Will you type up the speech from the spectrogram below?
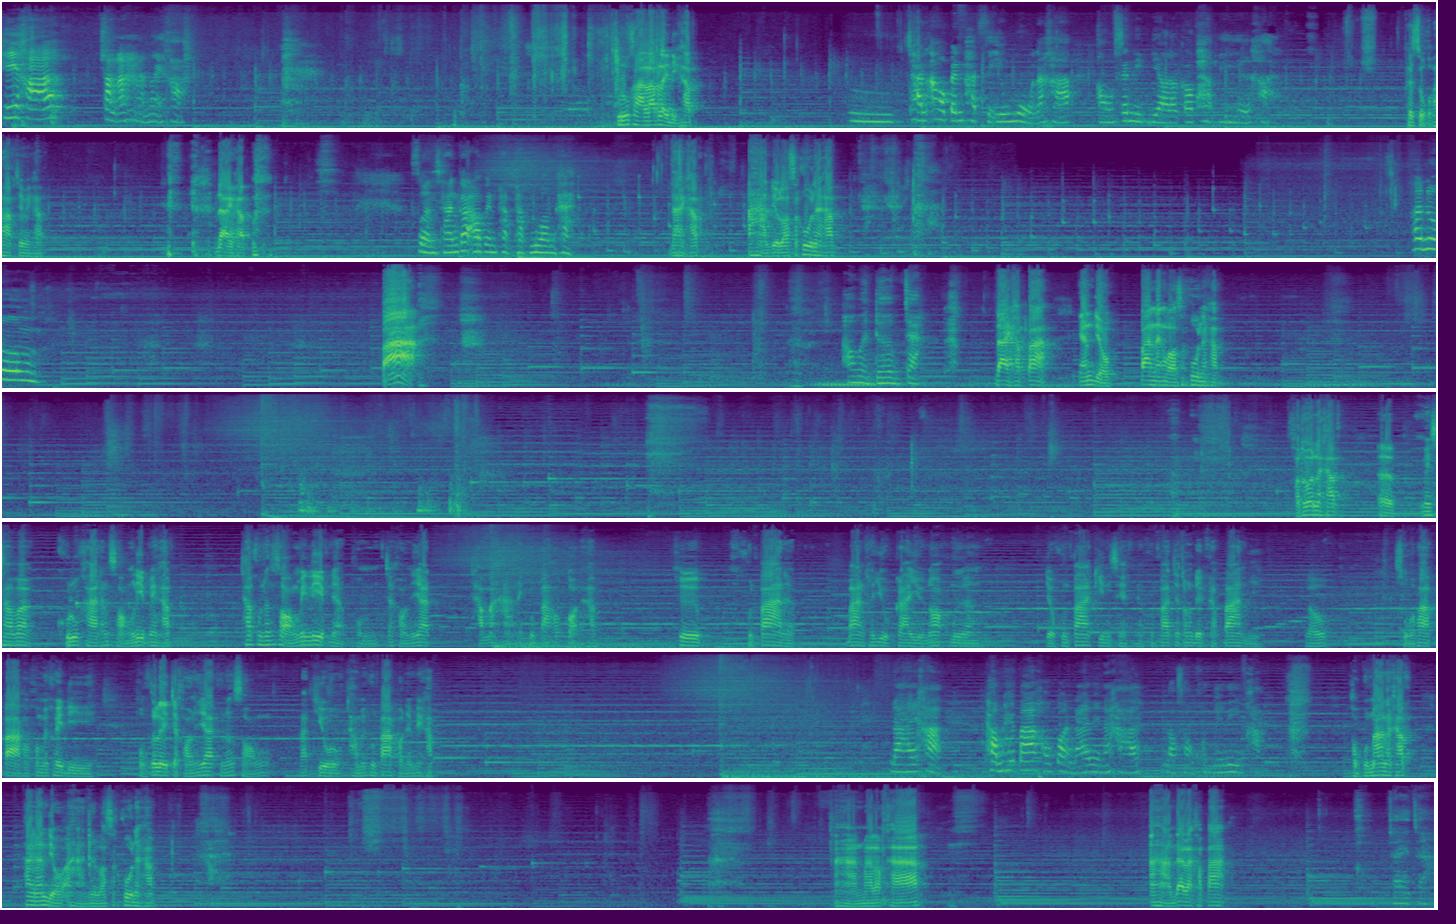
พี่คะ สั่งอาหารหน่อยค่ะ คุณลูกค้ารับอะไรดีครับ อืม ฉันเอาเป็นผัดซีอิ๊วหมูนะคะ เอาเส้นนิดเดียวแล้วก็ผักเยอะๆค่ะ เพื่อสุขภาพใช่ไหมครับ ได้ครับ ส่วนฉันก็เอาเป็นผัดผักรวมค่ะ ได้ครับ อาหารเดี๋ยวรอสักครู่นะครับ พอหนุ่มป้า เอาเหมือนเดิมจ้ะ ได้ครับป้า งั้นเดี๋ยวป้านั่งรอสักครู่นะครับข อโทษนะครับ เออไม่ทราบว่าคุณลูกค้าทั้งสองรีบไหมครับ ถ้าคุณทั้งสองไม่รีบเนี่ย ผมจะขออนุญาตทำอาหารให้คุณป้าเขาก่อนนะครับ คือคุณป้าเนี่ยบ้านเขาอยู่ไกลอยู่นอกเมือง เดี๋ยวคุณป้ากินเสร็จเนี่ยคุณป้าจะต้องเดินกลับบ้านอีก แล้วสุขภาพป้าเขาก็ไม่ค่อยดี ผมก็เลยจะขออนุญาตคุณทั้งสองรัดคิวทำให้คุณป้าก่อนได้ไหมครับ ได้ค่ะทำให้ป้าเขาก่อนได้เลยนะคะ เราสองคนไม่รีบค่ะ ขอบคุณมากนะครับ ถ้างั้นเดี๋ยวอาหารเดี๋ยวรอสักครู่นะครับค่ะอาหารมาแล้วครับ อาหารได้แล้วครับป้า ใช่จ้ะ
